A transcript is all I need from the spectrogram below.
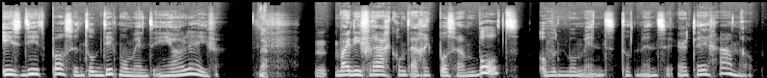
is dit passend op dit moment in jouw leven? Ja. Maar die vraag komt eigenlijk pas aan bod op het moment dat mensen er tegenaan lopen.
